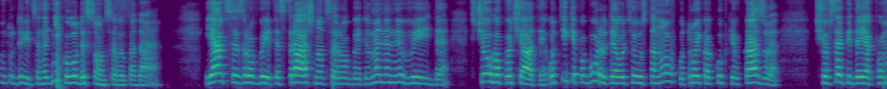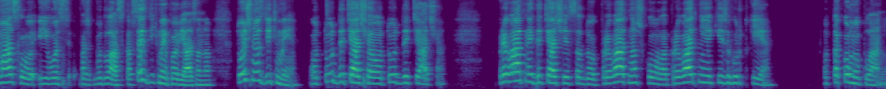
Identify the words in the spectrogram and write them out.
Ну, тут дивіться, на дні колоди сонце випадає. Як це зробити? Страшно це робити. У мене не вийде. З чого почати? От тільки поборете оцю установку, тройка кубків вказує, що все піде як по маслу, і ось, будь ласка, все з дітьми пов'язано. Точно з дітьми. Отут дитяча, отут дитяча. Приватний дитячий садок, приватна школа, приватні якісь гуртки. От такому плані.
